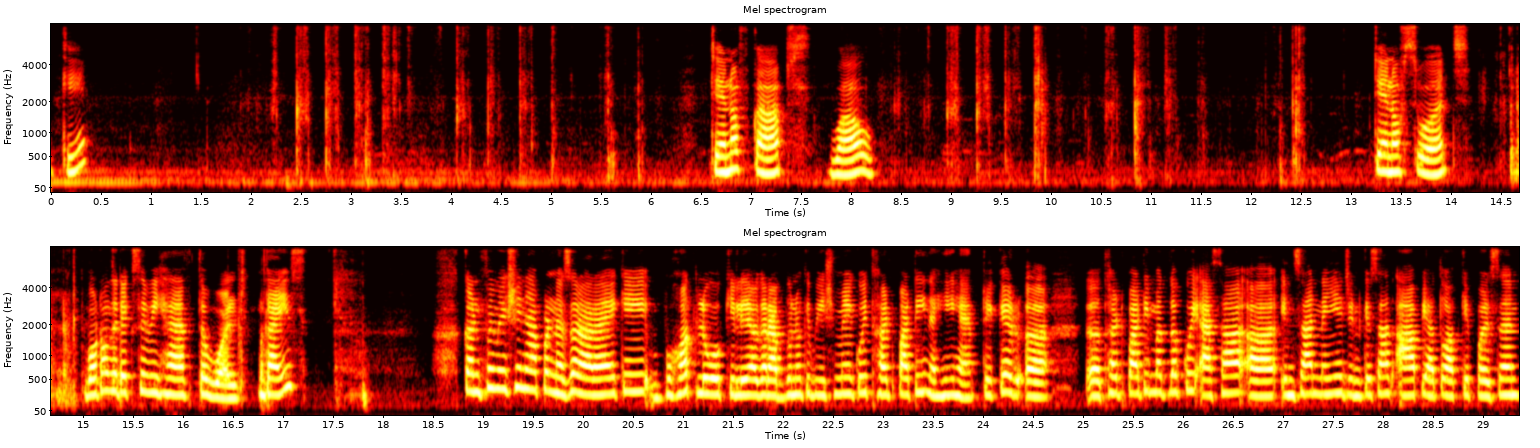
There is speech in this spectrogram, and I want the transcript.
okay ten of cups wow ten of swords. Bottom deck से we have the world guys confirmation यहाँ पर नज़र आ रहा है कि बहुत लोगों के लिए अगर आप दोनों के बीच में कोई थर्ड पार्टी नहीं है, ठीक है? थर्ड पार्टी मतलब कोई ऐसा इंसान नहीं है जिनके साथ आप या तो आपके पर्सन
